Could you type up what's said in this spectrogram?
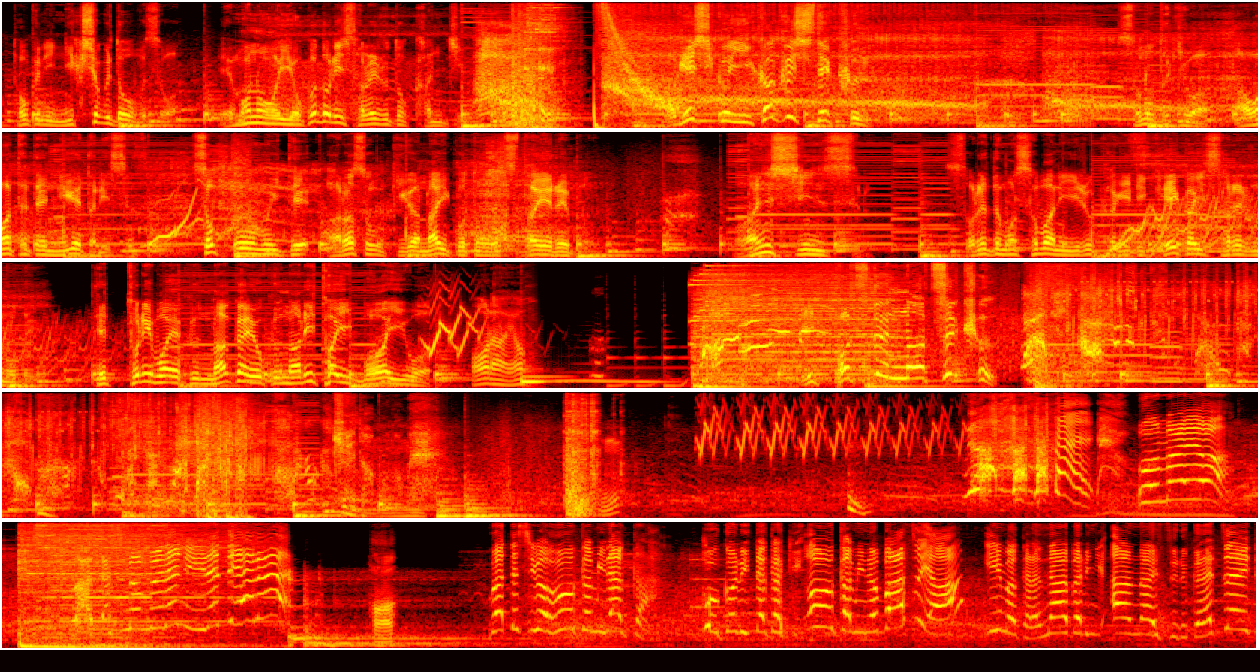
特に肉食動物は獲物を横取りされると感じ激しく威嚇してくる。その時は慌てて逃げたりせずそっぽを向いて争う気がないことを伝えれば安心する。それでもそばにいる限り警戒されるので手っ取り早く仲良くなりたい場合はほらよ。発で懐く。けだものめ。お前を私の群れに入れてやる！は？私は狼なんか。誇り高き狼のボスよ。今から縄張りに案内するからついて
